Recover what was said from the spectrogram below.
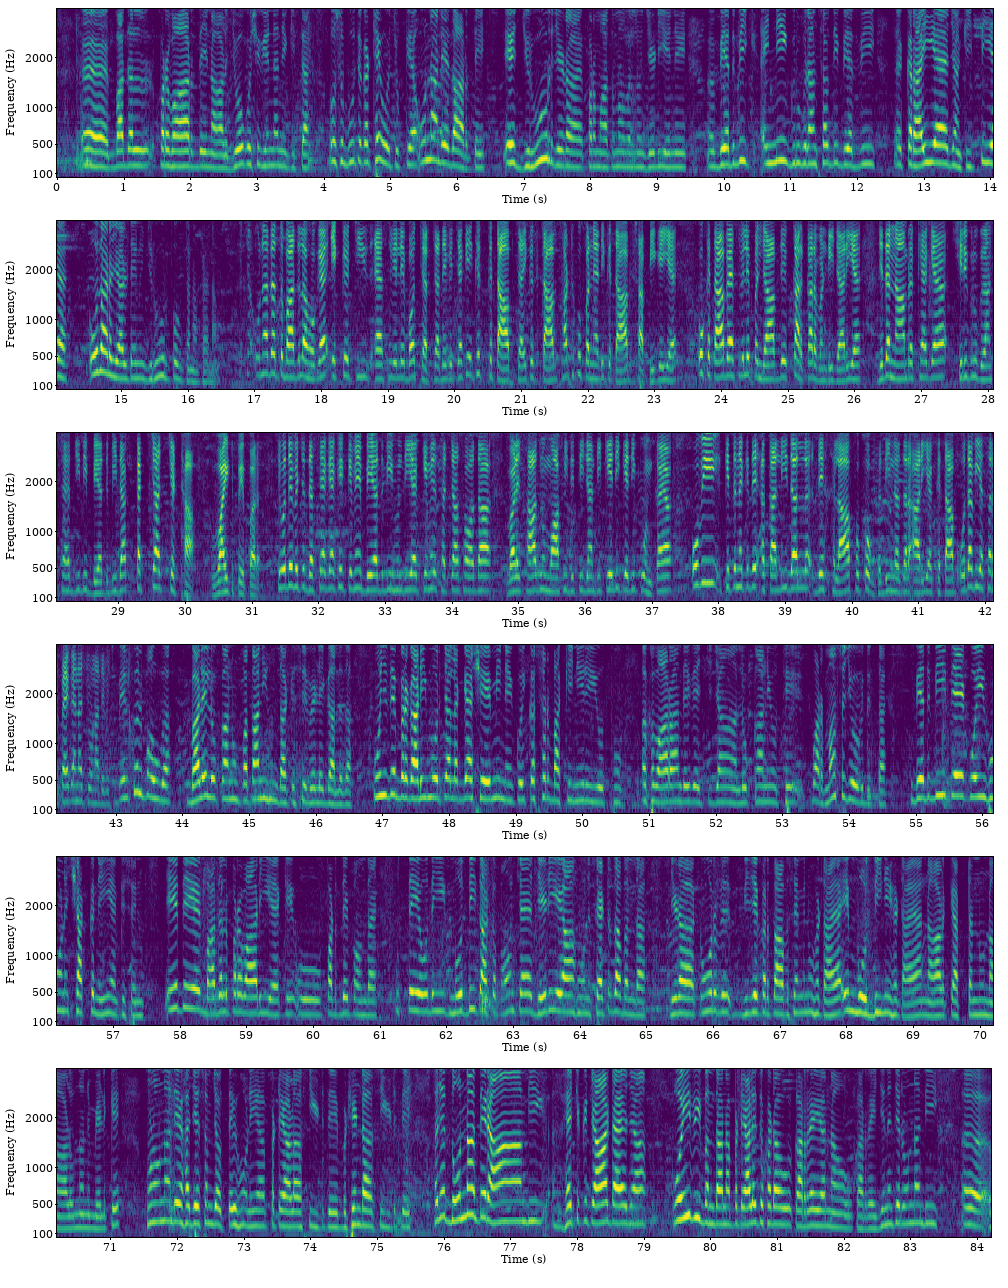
ਬਾਦਲ ਪਰਿਵਾਰ ਦੇ ਨਾਲ, ਜੋ ਕੁਝ ਵੀ ਇਹਨਾਂ ਨੇ ਕੀਤਾ, ਉਹ ਸਬੂਤ ਇਕੱਠੇ ਹੋ ਚੁੱਕੇ ਆ। ਉਹਨਾਂ ਦੇ ਆਧਾਰ ਤੇ ਇਹ ਜ਼ਰੂਰ ਜਿਹੜਾ ਪਰਮਾਤਮਾ ਵੱਲੋਂ ਜਿਹੜੀ ਇਹਨੇ ਬੇਅਦਬੀ, ਇੰਨੀ ਗੁਰੂ ਗ੍ਰੰਥ ਸਾਹਿਬ ਦੀ ਬੇਅਦਬੀ ਕਰਾਈ ਹੈ ਜਾਂ ਕੀਤੀ ਹੈ, ਉਹਦਾ ਰਿਜ਼ਲਟ ਇਹਨੂੰ ਜ਼ਰੂਰ ਭੁਗਤਣਾ ਪੈਣਾ। ਅੱਛਾ, ਉਹਨਾਂ ਦਾ ਤਬਾਦਲਾ ਹੋ ਗਿਆ। ਇੱਕ ਚੀਜ਼ ਇਸ ਵੇਲੇ ਬਹੁਤ ਚਰਚਾ ਦੇ ਵਿੱਚ ਹੈ ਕਿ ਇੱਕ ਕਿਤਾਬ ਚ ਇੱਕ ਕਿਤਾਬ 60 ਕੁ ਪੰਨਿਆਂ ਦੀ ਕਿਤਾਬ ਛਾਪੀ ਗਈ ਹੈ। ਉਹ ਕਿਤਾਬ ਇਸ ਵੇਲੇ ਪੰਜਾਬ ਦੇ ਘਰ ਘਰ ਵੰਡੀ ਜਾ ਰਹੀ ਹੈ, ਜਿਹਦਾ ਨਾਮ ਰੱਖਿਆ ਗਿਆ ਸ੍ਰੀ ਗੁਰੂ ਗ੍ਰੰਥ ਸਾਹਿਬ ਜੀ ਦੀ ਬੇਅਦਬੀ ਦਾ ਕੱਚਾ ਚਿੱਠਾ। ਵਾਈਟ ਪੇਪਰ ਤੇ ਉਹਦੇ ਵਿੱਚ ਦੱਸਿਆ ਗਿਆ ਕਿ ਕਿਵੇਂ ਬੇਅਦਬੀ ਹੁੰਦੀ ਹੈ ਕਿਵੇਂ ਸੱਚਾ ਸੌਦਾ ਵਾਲੇ ਸਾਧ ਨੂੰ ਮਾਫੀ ਦਿੱਤੀ ਜਾਂਦੀ, ਕਿਹਦੀ ਕਿਹਦੀ ਭੂਮਿਕਾ ਆ, ਉਹ ਵੀ ਕਿਤੇ ਨਾ ਕਿਤੇ ਅਕਾਲੀ ਦਲ ਦੇ ਖਿਲਾਫ ਭੁਗਤਦੀ ਨਜ਼ਰ ਆ ਰਹੀ ਹੈ ਕਿਤਾਬ, ਉਹਦਾ ਵੀ ਅਸਰ ਪੈਗਾ ਇਹਨਾਂ ਚੋਣਾਂ ਦੇ ਵਿੱਚ? ਬਿਲਕੁਲ ਪਊਗਾ। ਬਾਲੇ ਲੋਕਾਂ ਨੂੰ ਪਤਾ ਨਹੀਂ ਹੁੰਦਾ ਕਿਸੇ ਵੇਲੇ ਗੱਲ ਦਾ। ਉਂਝ ਤੇ ਬਰਗਾੜੀ ਮੋਰਚਾ ਲੱਗਿਆ 6 ਮਹੀਨੇ, ਕੋਈ ਕਸਰ ਬਾਕੀ ਨਹੀਂ ਰਹੀ ਉੱਥੋਂ। ਅਖਬਾਰਾਂ ਦੇ ਵਿੱਚ ਜਾਂ ਲੋਕਾਂ ਨੇ ਉੱਥੇ ਭਰਮਾ ਸਹਿਯੋਗ ਦਿੱਤਾ। ਬੇਦਬੀ ਤੇ ਕੋਈ ਹੁਣ ਸ਼ੱਕ ਨਹੀਂ ਹੈ ਕਿਸੇ ਨੂੰ। ਇਹ ਤੇ ਬਾਦਲ ਪਰਿਵਾਰ ਹੀ ਹੈ ਕਿ ਉਹ ਦੇ ਪਾਉਂਦਾ ਉੱਤੇ ਉਹਦੀ ਮੋਦੀ ਤੱਕ ਪਹੁੰਚ ਹੈ, ਜਿਹੜੀ ਆ ਹੁਣ ਸੈੱਟ ਦਾ ਬੰਦਾ, ਜਿਹੜਾ ਕੁੰਵਰ ਵਿ- ਵਿਜੇ ਪ੍ਰਤਾਪ ਸਿੰਘ ਨੂੰ ਹਟਾਇਆ, ਇਹ ਮੋਦੀ ਨੇ ਹਟਾਇਆ, ਨਾਲ ਕੈਪਟਨ ਨੂੰ ਨਾਲ ਉਹਨਾਂ ਨੇ ਮਿਲ ਕੇ। ਹੁਣ ਉਹਨਾਂ ਦੇ ਹਜੇ ਸਮਝੌਤੇ ਹੋਣੇ ਆ, ਪਟਿਆਲਾ ਸੀਟ ਤੇ, ਬਠਿੰਡਾ ਸੀਟ ਤੇ। ਹਜੇ ਦੋਨਾਂ ਧਿਰਾਂ ਦੀ ਹਿਚਕਚਾਹਟ ਹੈ ਜਾਂ ਕੋਈ ਵੀ ਬੰਦਾ ਨਾ ਪਟਿਆਲੇ ਤੋਂ ਖੜਾ ਉਹ ਕਰ ਰਹੇ ਆ, ਨਾ ਉਹ ਕਰ ਰਹੇ। ਜਿੰਨਾ ਚਿਰ ਉਹਨਾਂ ਦੀ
